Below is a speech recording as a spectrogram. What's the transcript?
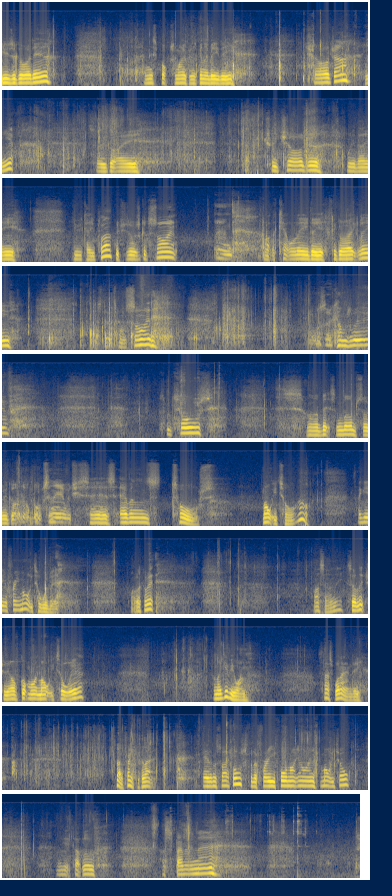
User guide here, and this box I'm opening is going to be the charger. Yep. So we've got a battery charger with a UK plug, which is always a good sign, and like the kettle lead, the figure eight lead. Just that to one side. Also comes with some tools uh, bits and bobs. So we've got a little box in here which says Evans Tools multi tool. Oh, so give you a free multi tool with it. Look at it. That's handy. So literally, I've got my multi tool here, and they give you one. So that's one handy. So thank you for that. Evans Cycles for the free 4.99 multi-tool. You get a couple of a spanner in there,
